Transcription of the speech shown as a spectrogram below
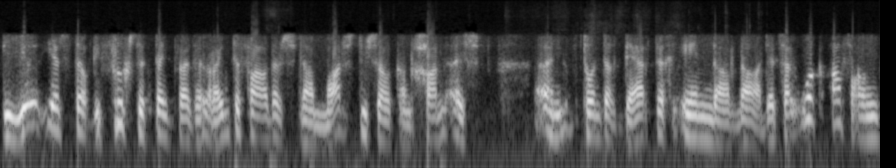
die heel eerste of die vroegste tyd wat ruimtevaders na Mars toe sal kan gaan is in 2030 en daarna. Dit sal ook afhang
